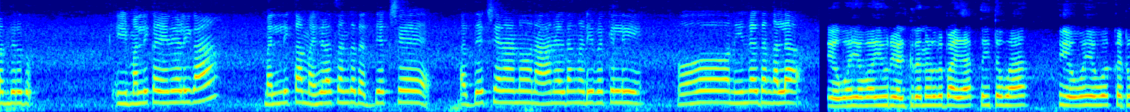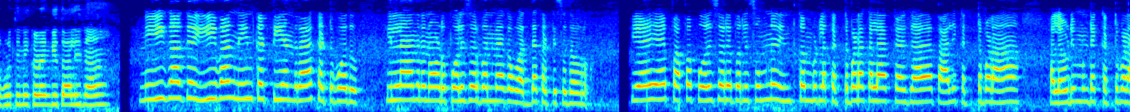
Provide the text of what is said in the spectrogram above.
ಬಂದಿರೋದು. ಈ ಮಲ್ಲಿಕ ಏನು ಹೇಳಿಗ? ಮಲ್ಲಿಕ ಮಹಿಳಾ ಸಂಘದ ಅಧ್ಯಕ್ಷೆ. ಅಧ್ಯಕ್ಷೆ ನಾನು ನಾನು ಹೇಳ್ದಂಗೆ ನಡಿಬೇಕಿಲ್ಲಿ. ಓ, ನೀನು ಹೇಳ್ದಂಗಲ್ಲ. ಯವ್ವ ಯವ್ವ, ಇವ್ರು ಹೇಳ್ತಿರ ನೋಡಿದ್ರೆ ಭಯ ಆಗ್ತೈತವ್ವ ಯವ್ವ ಯವ್ವ, ಕಟ್ಬಿಡ್ತೀನಿ ಕಡಂಗಿ ತಾಲಿನ ನೀ ಈಗ ಇವಾಗ ನೀನು ಕಟ್ಟಿ ಅಂದ್ರೆ ಕಟ್ಬೋದು. ಇಲ್ಲ ಅಂದ್ರೆ ನೋಡು ಪೊಲೀಸರು ಬಂದ್ಮ್ಯಾಗ ಒದ್ದ ಕಟ್ಟಿಸೋದವ್ರು. ಏ ಏ, ಪಾಪ ಪೊಲೀಸರೇ ಬರ್ಲಿ ಸುಮ್ಮನೆ ನಿಂತ್ಕೊಂಡ್ಬಿಡ್ಲ ಕಟ್ಟಬೇಡಕಲ್ಲ ಈಗ ತಾಲಿ ಕಟ್ಟಬೇಡ ಅಲೌಡಿ ಮುಂಡೆ ಕಟ್ಟಬೇಡ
